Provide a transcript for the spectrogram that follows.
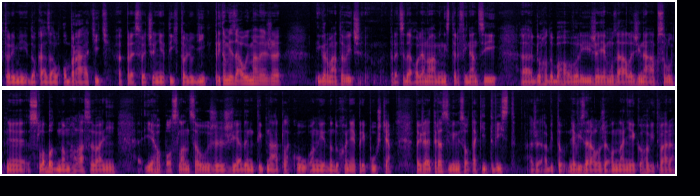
ktorými dokázal obrátiť presvedčenie týchto ľudí. Pritom je zaujímavé, že Igor Matovič, predseda Oľano a minister financí, eh, dlhodobo hovorí, že jemu záleží na absolútne slobodnom hlasovaní jeho poslancov, že žiaden typ nátlaku on jednoducho nepripúšťa. Takže aj teraz si vymyslel taký twist, že aby to nevyzeralo, že on na niekoho vytvára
